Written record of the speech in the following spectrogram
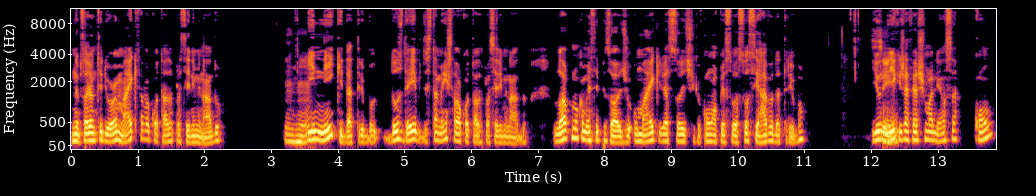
no episódio anterior, Mike estava cotado para ser eliminado. Uhum. E Nick, da tribo dos Davids, também estava cotado para ser eliminado. Logo no começo do episódio, o Mike já se solidifica como uma pessoa sociável da tribo. E o Sim. Nick já fecha uma aliança com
